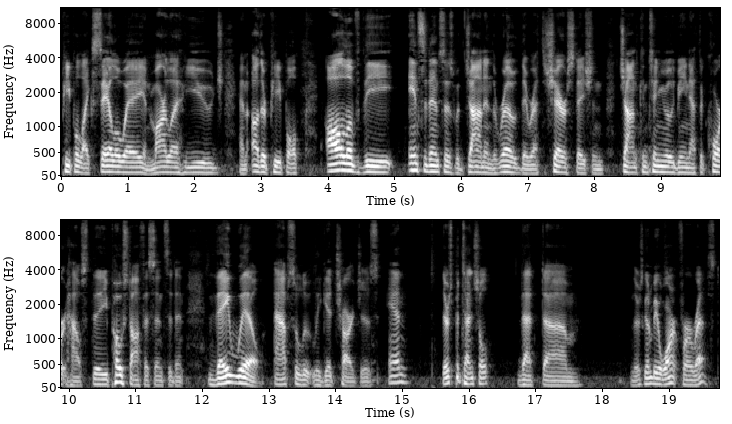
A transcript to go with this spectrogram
people like Sailaway and Marla Huge and other people, all of the incidences with John in the road. They were at the sheriff's station, John continually being at the courthouse, the post office incident. They will absolutely get charges, and there's potential that um, there's going to be a warrant for arrest.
